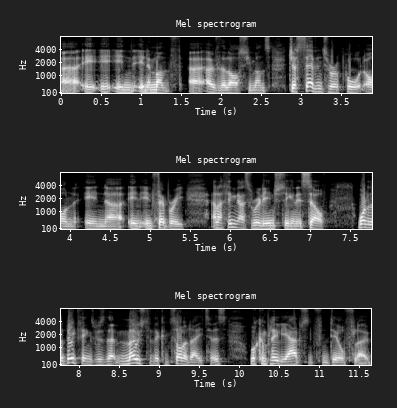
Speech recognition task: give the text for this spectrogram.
uh, in in a month uh, over the last few months. Just seven to report on in, uh, in in February, and I think that's really interesting in itself. One of the big things was that most of the consolidators were completely absent from deal flow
